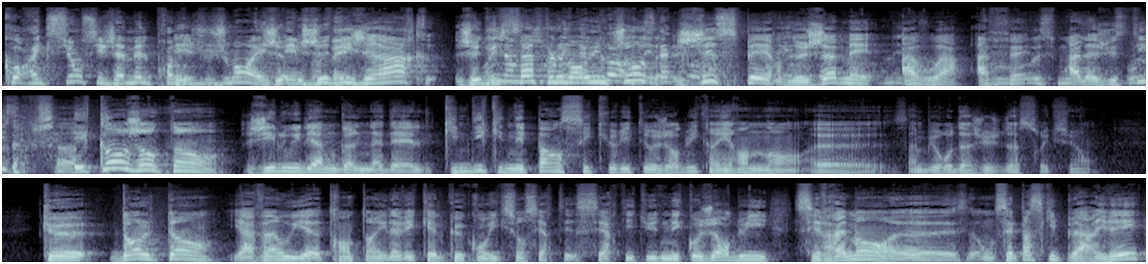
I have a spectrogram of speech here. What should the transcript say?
correction si jamais le premier jugement a été je, mauvais. dis Gérard, je Oui, dis non, simplement une chose. J'espère ne jamais avoir affaire à la justice. Et quand j'entends Gilles William Golnadel qui me dit qu'il n'est pas en sécurité aujourd'hui quand il rentre dans euh, un bureau d'un juge d'instruction, que dans le temps, il y a 20 ou il y a 30 ans, il avait quelques convictions, certi- certitudes, mais qu'aujourd'hui, c'est vraiment, euh, on ne sait pas ce qui peut arriver.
